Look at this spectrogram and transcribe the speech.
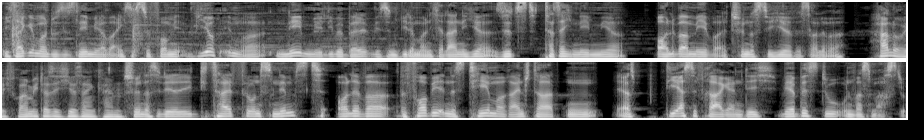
Ich sage immer, du sitzt neben mir, aber eigentlich sitzt du vor mir. Wie auch immer, neben mir, liebe Bell, wir sind wieder mal nicht alleine hier, sitzt tatsächlich neben mir Oliver Mewald. Schön, dass du hier bist, Oliver. Hallo, ich freue mich, dass ich hier sein kann. Schön, dass du dir die Zeit für uns nimmst. Oliver, bevor wir in das Thema reinstarten, erst die erste Frage an dich. Wer bist du und was machst du?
